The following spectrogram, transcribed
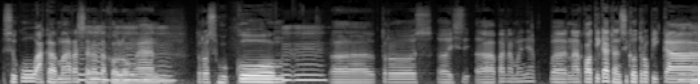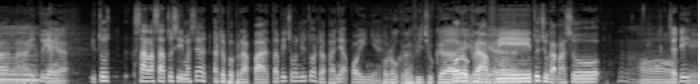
suku, agama, ras dan antar Mm, golongan, mm, mm. terus hukum, Mm-mm. eh, terus eh, isi- eh, apa namanya eh, narkotika dan psikotropika. Nah itu yang Kayak itu salah satu sih, maksudnya ada beberapa, tapi cuman itu ada banyak poinnya. pornografi juga. Pornografi gitu itu juga masuk. ya. Oh, Jadi oke.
